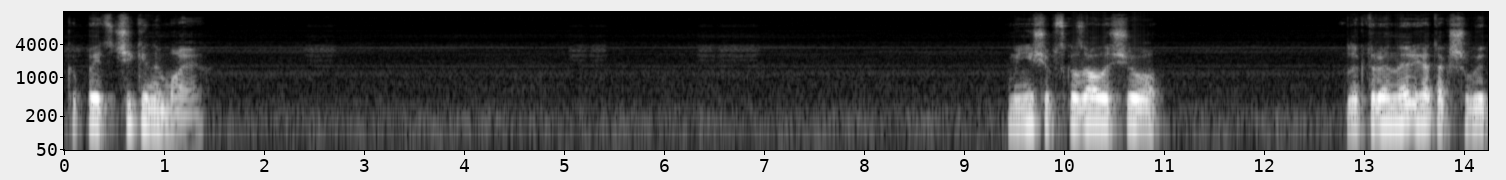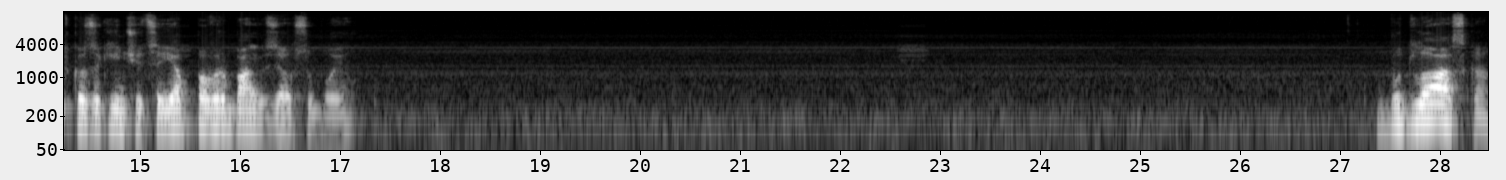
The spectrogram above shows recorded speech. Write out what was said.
Капець, Чіки немає. Мені щоб сказали, що електроенергія так швидко закінчується, я б павербанк взяв з собою. Будь ласка,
